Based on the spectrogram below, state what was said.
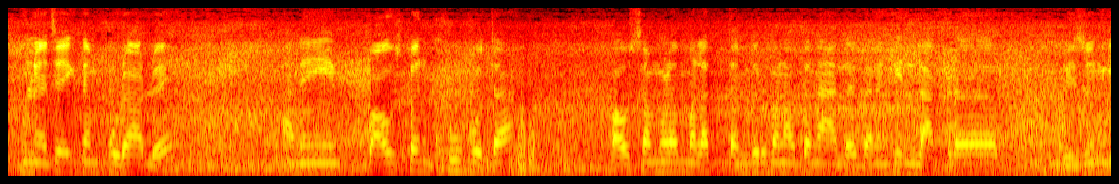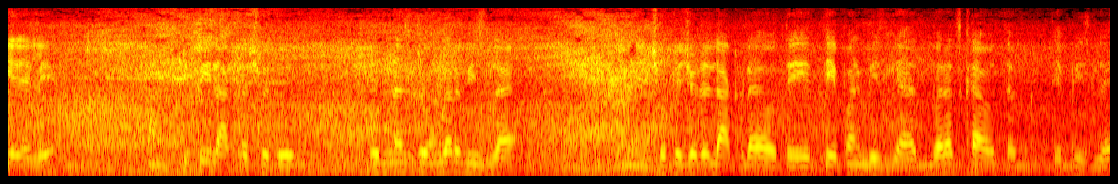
पुण्याच्या एकदम पुढं आलो आहे आणि पाऊस पण खूप होता. पावसामुळं मला तंदूर बनवता नाही आलं कारण की लाकडं भिजून गेलेली. किती लाकडं शोधून पूर्णच डोंगर भिजला आहे आणि छोटे छोटे लाकडं होते ते पण भिजले आहेत बरंच काय होतं ते भिजले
